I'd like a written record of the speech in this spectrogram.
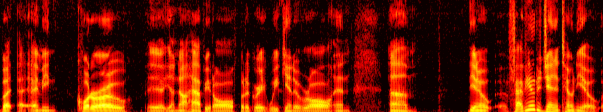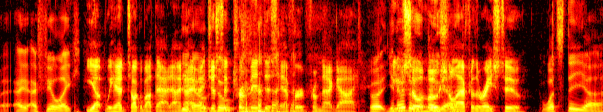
But I I mean, Quartararo, uh, yeah, not happy at all, but a great weekend overall, and um, you know, Fabio Di Giannantonio, I, I feel like Yep, we had to talk about that. I, You I, I just the- a tremendous effort from that guy. well, you he know was the, so the, emotional uh, after the race too. What's the uh,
